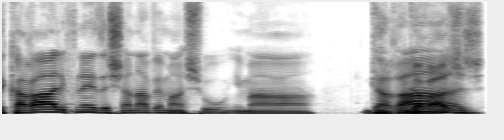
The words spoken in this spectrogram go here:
זה קרה לפני איזה שנה ומשהו עם הגראז' גראז'.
